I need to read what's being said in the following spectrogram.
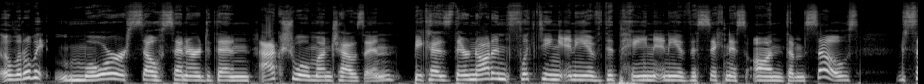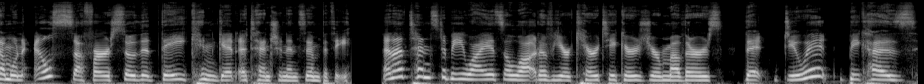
a little bit more self centered than actual Munchausen because they're not inflicting any of the pain, any of the sickness on themselves. Someone else suffers so that they can get attention and sympathy. And that tends to be why it's a lot of your caretakers, your mothers that do it because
